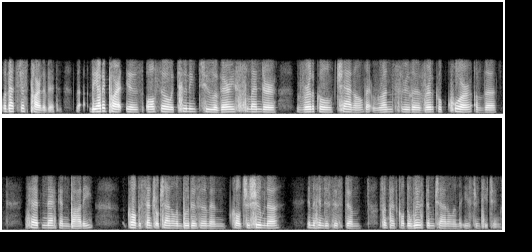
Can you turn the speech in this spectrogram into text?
Well that's just part of it. The other part is also attuning to a very slender vertical channel that runs through the vertical core of the head, neck, and body, called the central channel in Buddhism and called Sushumna in the Hindu system, sometimes called the wisdom channel in the Eastern teachings.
